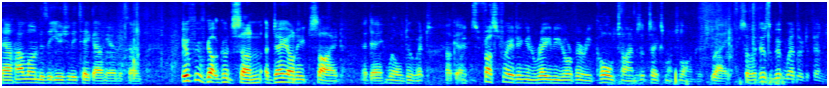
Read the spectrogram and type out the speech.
Now, how long does it usually take out here in the sun? If we've got good sun, a day on each side A day. will do it. Okay. It's frustrating in rainy or very cold times, it takes much longer. Right. So it is a bit weather dependent.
